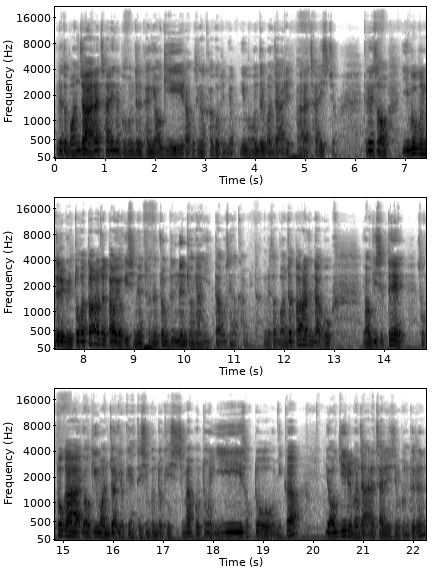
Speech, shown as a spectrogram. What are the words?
그래도 먼저 알아차리는 부분들은 당연히 여기라고 생각하거든요. 이 부분들 먼저 알아, 알아차리시죠. 그래서 이 부분들의 밀도가 떨어졌다고 여기시면 저는 좀 늦는 경향이 있다고 생각합니다. 그래서 먼저 떨어진다고 여기실 때 속도가 여기 먼저 이렇게 드신 분도 계시지만 보통은 이 속도니까 여기를 먼저 알아차리신 분들은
